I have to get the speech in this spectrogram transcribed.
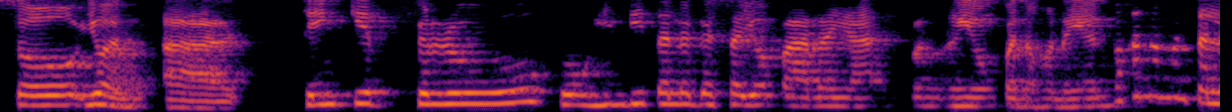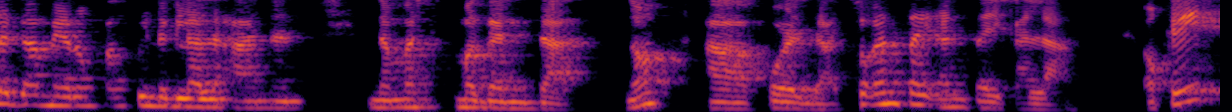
So yun, uh, think it through. Kung hindi talaga sa'yo para yan, pang iyong panahon na yan, baka naman talaga meron pang pinaglalaanan na mas maganda no? Uh, for that. So antay-antay ka lang. Okay?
